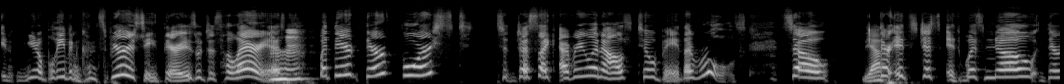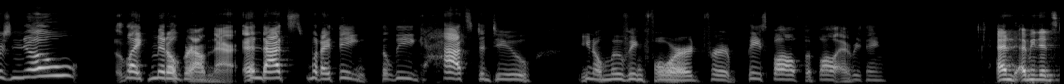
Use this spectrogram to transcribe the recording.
you know believe in conspiracy theories, which is hilarious. Mm-hmm. But they're they're forced to just like everyone else to obey the rules. So yeah, there, it's just it was no there's no like middle ground there, and that's what I think the league has to do. You know, moving forward for baseball, football, everything. And I mean, it's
